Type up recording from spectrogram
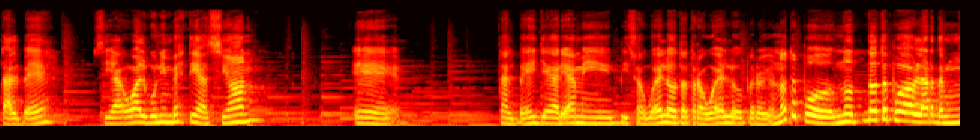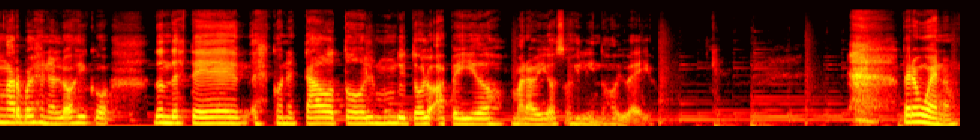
tal vez. Si hago alguna investigación, eh, tal vez llegaría a mi bisabuelo o tatarabuelo, pero yo no te puedo, no, no, te puedo hablar de un árbol genealógico donde esté conectado todo el mundo y todos los apellidos maravillosos y lindos y bellos. Pero bueno,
